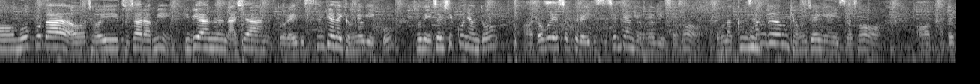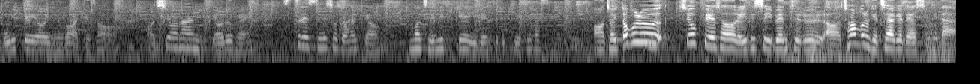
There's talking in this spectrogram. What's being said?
어, 무엇보다 어, 저희 두 사람이 비비안은 아시안 또 레이디스 챔피언의 경력이 있고 저도 2019년도 어, WSOP 레이디스 챔피언 경력이 있어서 너무나 큰 상금 경쟁에 있어서 어, 다들 몰입되어 있는 것 같아서 어, 시원한 여름에 스트레스 해소도 할 겸 한번 재밌게 이벤트를 기획해봤습니다. 어, 저희 WCOP에서 레이디스 이벤트를 어, 처음으로 개최하게 되었습니다.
